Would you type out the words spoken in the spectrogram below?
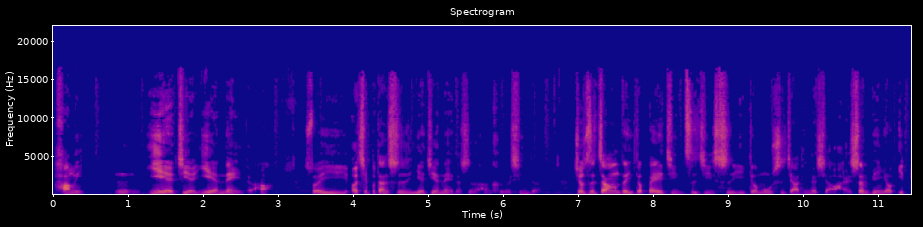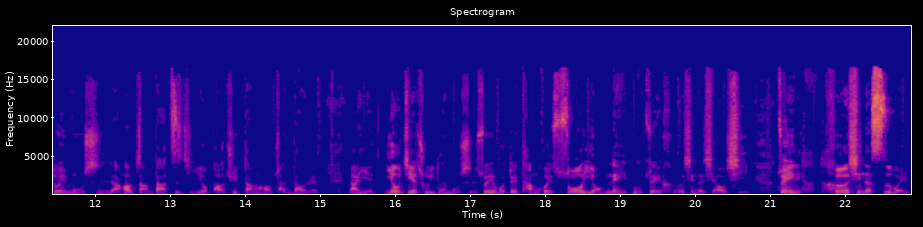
行嗯业界业内的哈。所以，而且不但是业界内的，是很核心的，就是这样的一个背景。自己是一个牧师家庭的小孩，身边又一堆牧师，然后长大自己又跑去当哈传道人，那也又接触一堆牧师。所以我对堂会所有内部最核心的消息、最核心的思维、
